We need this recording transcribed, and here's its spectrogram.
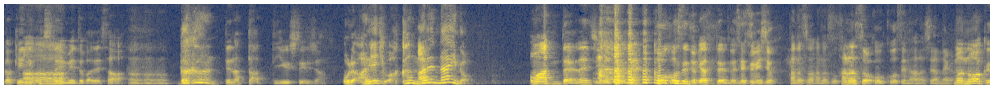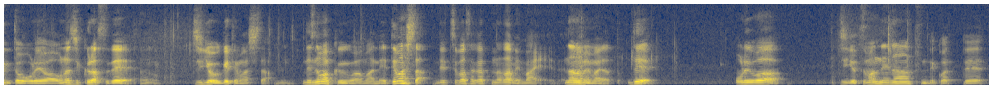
崖に落ちた夢とかでさうんうんうん。ガクンってなったっていう人いるじゃん。俺あれわかんない。あれないの？お前あったよね授業中ね。高校生の時あったよね。説明しよう。話そう話そう。話そう。高校生の話なんだから。まあノア君と俺は同じクラスでう授業を受けてました。ん。でノア君はまあ寝てました。うんで翼が斜め前だね。斜め前だった。で俺は授業つまんねえなーっつんでこうやって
